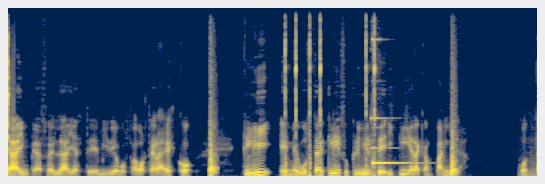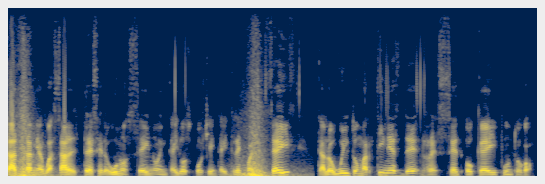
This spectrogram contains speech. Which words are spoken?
like, un pedazo de like a este video, por favor, te agradezco. Clic en me gusta, clic en suscribirte y clic a la campanita. Contáctame al WhatsApp 301-692-8346. Te Wilton Martínez de resetok.com.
